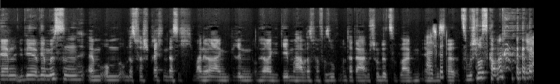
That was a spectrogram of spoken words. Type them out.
ähm, wir, wir müssen, ähm, um, um das Versprechen, das ich meinen Hörerinnen und Hörern gegeben habe, dass wir versuchen, unter der halben Stunde zu bleiben, ja, müssen gut. wir zum Schluss kommen. Ja.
